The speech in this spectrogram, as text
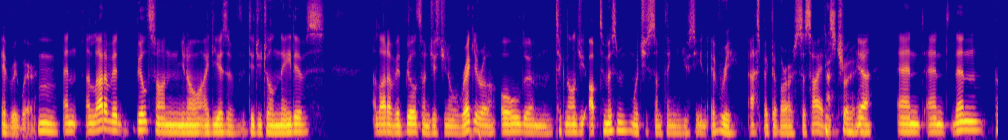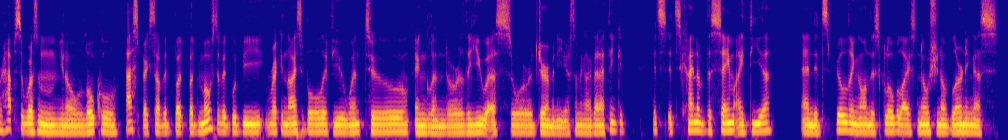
everywhere. Mm. and a lot of it builds on you know ideas of digital natives a lot of it builds on just you know regular old um, technology optimism which is something you see in every aspect of our society That's true. yeah and and then perhaps there were some you know local aspects of it but but most of it would be recognizable if you went to england or the us or germany or something like that i think it, it's it's kind of the same idea and it's building on this globalized notion of learning as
